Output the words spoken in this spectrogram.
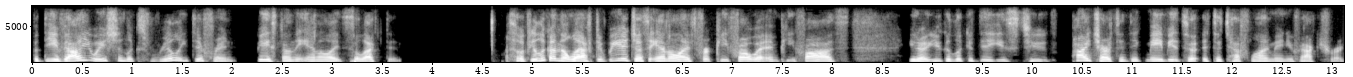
but the evaluation looks really different based on the analyte selected. So if you look on the left, if we had just analyzed for PFOA and PFOS, you know, you could look at these two pie charts and think maybe it's a it's a Teflon manufacturer.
